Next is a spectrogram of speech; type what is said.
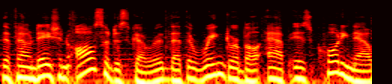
The foundation also discovered that the Ring doorbell app is, quoting now,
